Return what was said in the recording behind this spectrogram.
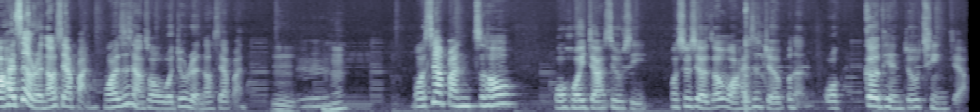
我还是有忍到下班，我还是想说我就忍到下班。嗯嗯我下班之后，我回家休息。我休息了之后，我还是觉得不能，我隔天就请假。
